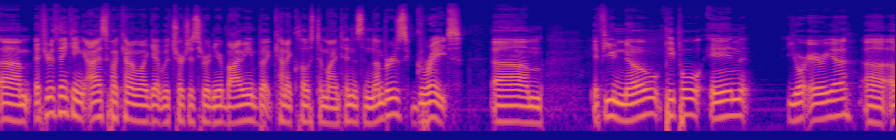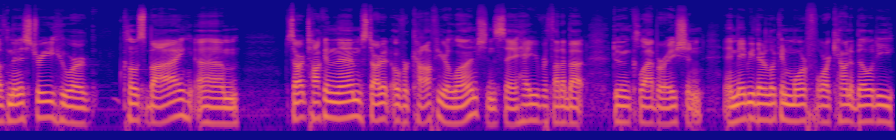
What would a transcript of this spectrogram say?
um, if you're thinking I just kind of want to get with churches who are nearby me, but kind of close to my attendance and numbers, great. Um, if you know people in your area uh, of ministry who are close by, um, start talking to them. Start it over coffee or lunch, and say, "Hey, you ever thought about doing collaboration?" And maybe they're looking more for accountability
